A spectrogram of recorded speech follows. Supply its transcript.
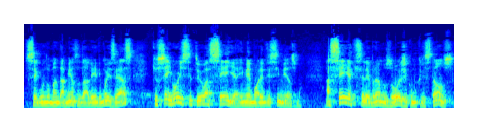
segundo o mandamento da lei de Moisés, que o Senhor instituiu a ceia em memória de si mesmo. A ceia que celebramos hoje como cristãos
